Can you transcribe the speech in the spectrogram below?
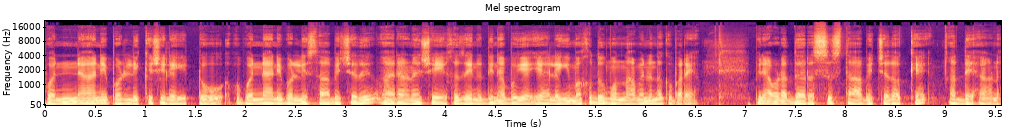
പൊന്നാനി പള്ളിക്ക് ശിലയിട്ടു. അപ്പോൾ പൊന്നാനി പള്ളി സ്ഥാപിച്ചത് ആരാണ്? ഷെയ്ഖ് സൈനുദ്ദീൻ അബു യഹ്യ അല്ലെങ്കിൽ മഹദൂം ഒന്നാമൻ എന്നൊക്കെ പറയാം. പിന്നെ അവിടെ ദർസ് സ്ഥാപിച്ചതൊക്കെ അദ്ദേഹമാണ്.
